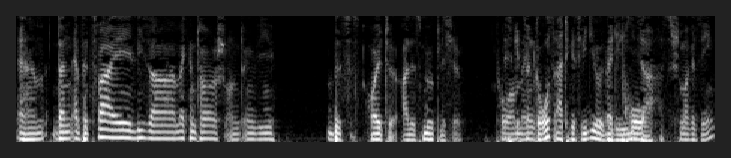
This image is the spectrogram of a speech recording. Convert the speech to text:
Ähm, dann Apple II, Lisa, Macintosh und irgendwie bis heute alles Mögliche. Es gibt so ein Mac. großartiges Video über die Pro. Lisa. Hast du schon mal gesehen?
